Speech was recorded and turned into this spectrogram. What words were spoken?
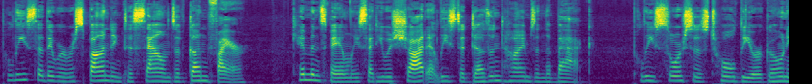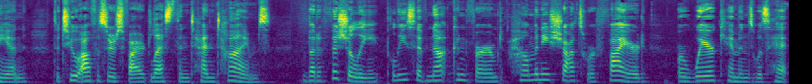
police said they were responding to sounds of gunfire. Kimmons' family said he was shot at least a dozen times in the back. Police sources told the Oregonian the two officers fired less than 10 times, but officially, police have not confirmed how many shots were fired or where Kimmons was hit.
